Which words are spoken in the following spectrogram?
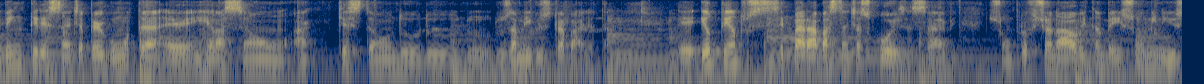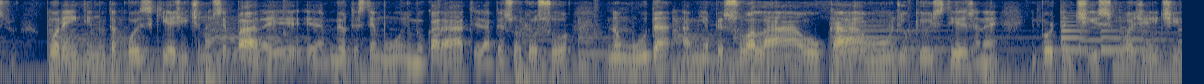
Bem interessante a pergunta é, em relação à questão do, do, do, dos amigos de trabalho, tá? É, eu tento separar bastante as coisas, sabe? Sou um profissional e também sou um ministro. Porém, tem muita coisa que a gente não separa. É, é, meu testemunho, meu caráter, a pessoa que eu sou, não muda a minha pessoa lá ou cá, onde o que eu esteja, né? Importantíssimo a gente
